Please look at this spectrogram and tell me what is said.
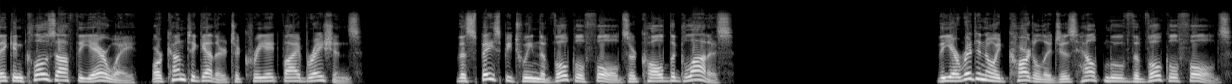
They can close off the airway or come together to create vibrations. The space between the vocal folds are called the glottis. The arytenoid cartilages help move the vocal folds.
